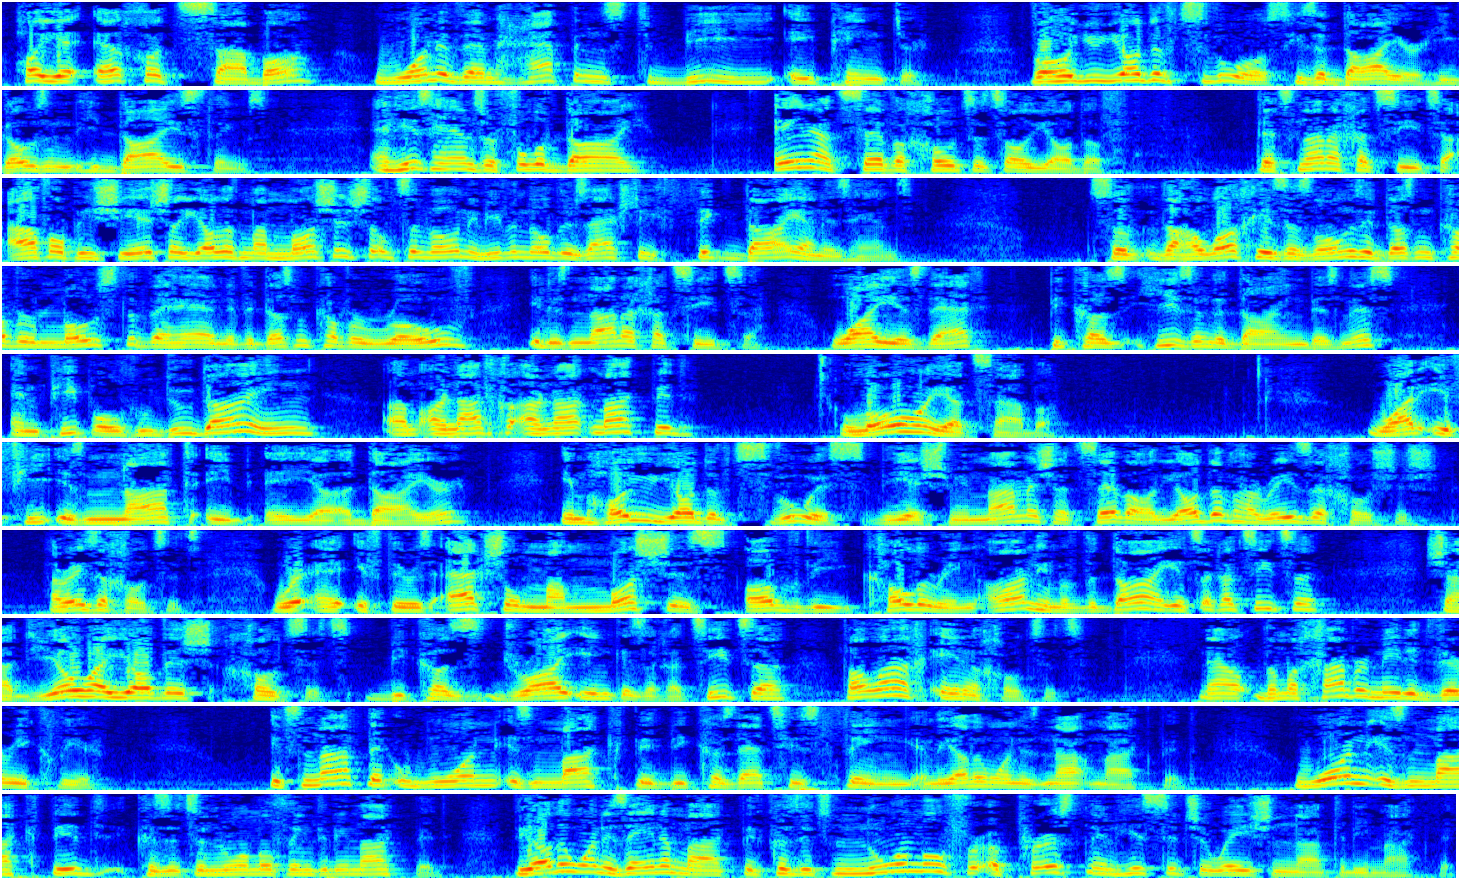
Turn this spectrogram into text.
Hoya echot saba, one of them happens to be a painter. Vahoyu yodav tzvuos, he's a dyer. He goes and he dyes things. And his hands are full of dye. Einat seva chotzitz. That's not a chatzitza. Afal pishiyesh al shel tzavonim, even though there's actually thick dye on his hands. So the halach is as long as it doesn't cover most of the hand, if it doesn't cover rove, it is not a chatzitza. Why is that? Because he's in the dyeing business, and people who do dying um, are not are not makbid. Lo yatzaba. What if he is not a, a, a dyer? Im hoyu yodav tzvuis v'yesh mimamesh atzeva al yodav hareza choshish hareza chotzitz. Where uh, if there is actual mamoshes of the coloring on him of the dye, it's a chatzitza. Shad yoha yovish chotzitz because dry ink is a chatzitza. Valach ain't a chotzitz. Now the Machaber made it very clear it's not that one is makbid because that's his thing and the other one is not makbid. One is makbid because it's a normal thing to be makbid. The other one is aina makbid because it's normal for a person in his situation not to be makbid.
